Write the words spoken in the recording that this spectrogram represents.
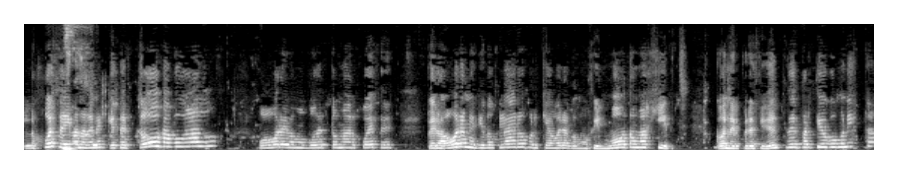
los jueces iban a tener que ser todos abogados o ahora íbamos a poder tomar jueces. Pero ahora me quedó claro porque ahora como firmó Tomás Hirsch con el presidente del Partido Comunista,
